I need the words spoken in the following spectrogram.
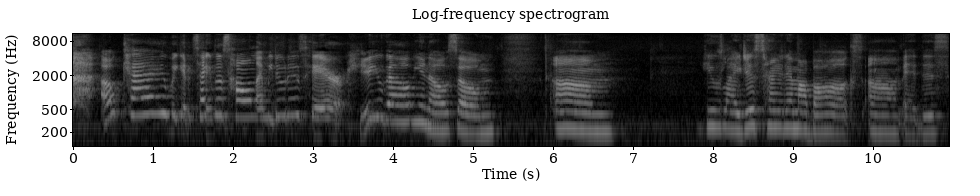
okay, we get to take this home. Let me do this here. Here you go, you know. So, um, he was like, just turn it in my box um, at this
